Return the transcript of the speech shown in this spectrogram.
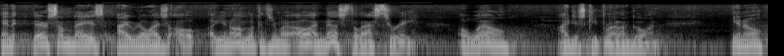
And there are some days I realize, oh, you know, I'm looking through my, oh, I missed the last three. Oh, well, I just keep right on going. You know,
